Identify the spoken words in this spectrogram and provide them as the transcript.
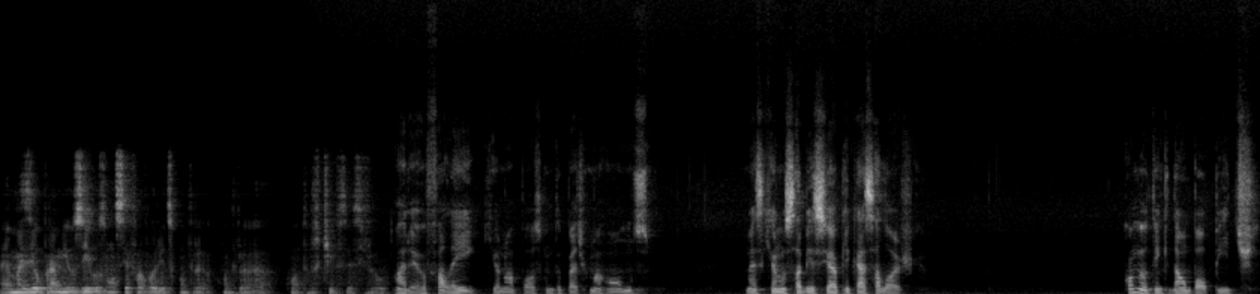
É, mas eu, para mim, os Eagles vão ser favoritos contra, contra, contra os Chiefs desse jogo. Olha, eu falei que eu não aposto contra o Patrick Mahomes, mas que eu não sabia se ia aplicar essa lógica. Como eu tenho que dar um palpite,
